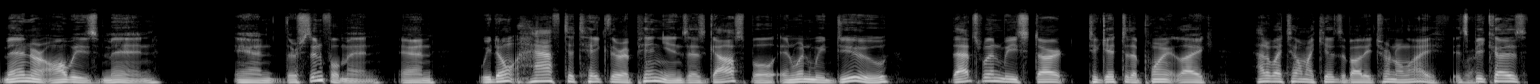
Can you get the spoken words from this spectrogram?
men are always men and they're sinful men and we don't have to take their opinions as gospel and when we do that's when we start to get to the point like how do i tell my kids about eternal life? It's because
